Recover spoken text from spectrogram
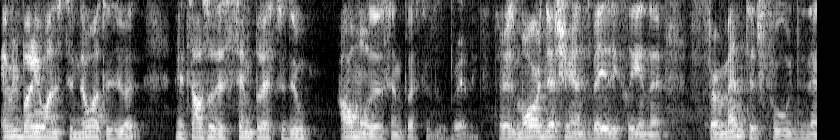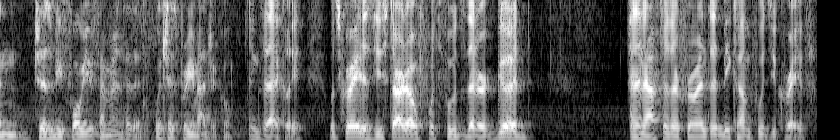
everybody wants to know how to do it. And it's also the simplest to do, almost the simplest to do, really. There's more nutrients basically in the fermented food than just before you fermented it, which is pretty magical. Exactly. What's great is you start off with foods that are good, and then after they're fermented, become foods you crave.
